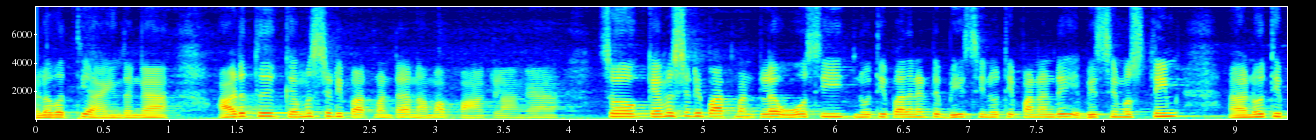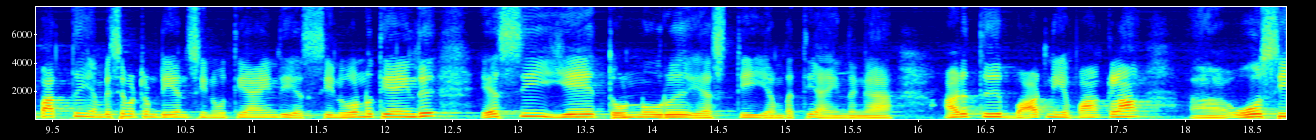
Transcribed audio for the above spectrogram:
எழுபத்தி ஐந்துங்க. அடுத்து கெமிஸ்ட்ரி டிபார்ட்மெண்ட்டை நம்ம பார்க்கலாங்க. ஸோ கெமிஸ்ட்ரி டிபார்ட்மெண்ட்டில் ஓசி நூற்றி பதினெட்டு பிசி நூற்றி பன்னெண்டு பிசி முஸ்லீம் நூற்றி பத்து எம்பிசி மற்றும் டிஎன்சி நூற்றி ஐந்து எஸ்சி தொண்ணூற்றி ஐந்து எஸ்சிஏ தொண்ணூறு எஸ்டி எண்பத்தி ஐந்துங்க. அடுத்து பாட்னியை பார்க்கலாம். ஓசி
